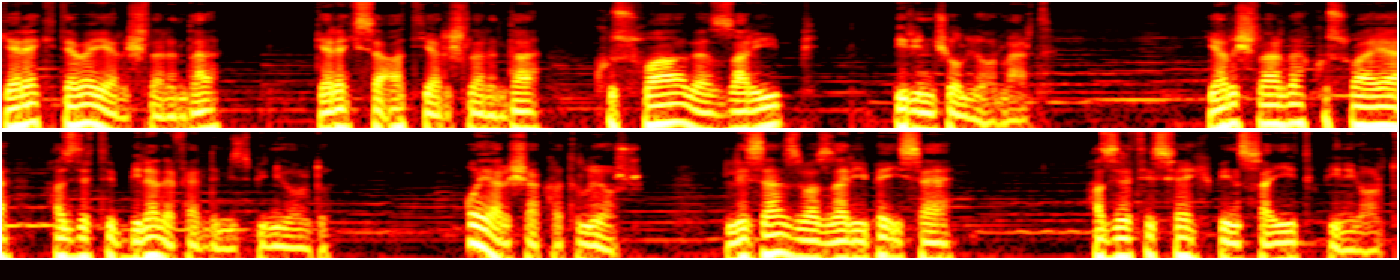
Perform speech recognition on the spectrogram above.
Gerek deve yarışlarında, gerekse at yarışlarında Kusva ve Zarip birinci oluyorlardı. Yarışlarda Kusva'ya Hazreti Bilal Efendimiz biniyordu. O yarışa katılıyor. Lizaz ve Zaripe ise Hazreti Seyh bin Said biniyordu.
